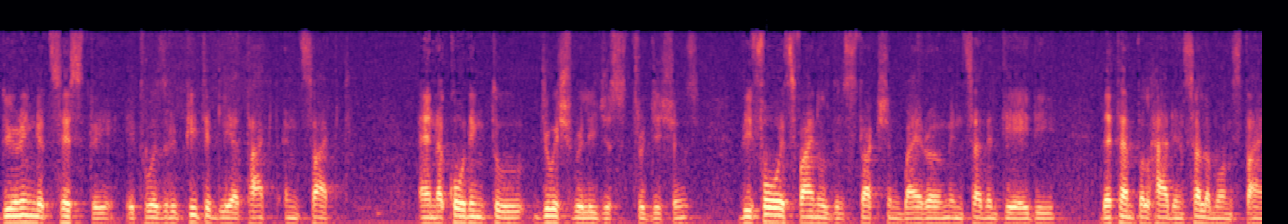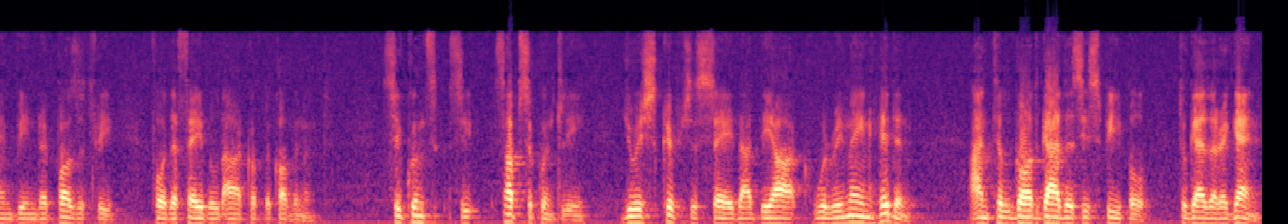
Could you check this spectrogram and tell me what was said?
During its history, it was repeatedly attacked and sacked, and according to Jewish religious traditions, before its final destruction by Rome in 70 AD, the temple had in Solomon's time been repository for the fabled Ark of the Covenant. Subsequently, Jewish scriptures say that the ark will remain hidden until God gathers his people together again.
